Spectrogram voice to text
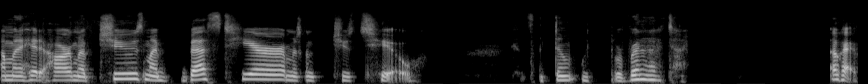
I'm going to hit it hard. I'm going to choose my best here. I'm just going to choose two because I don't, we're running out of time. Okay.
